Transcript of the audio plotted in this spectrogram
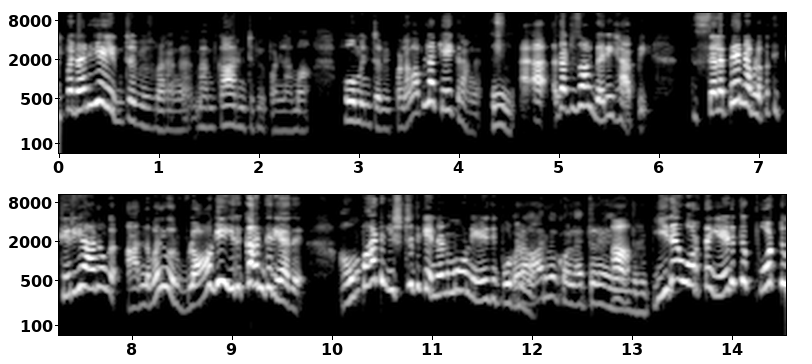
இப்போ நிறைய இன்டர்வியூஸ் வராங்க. மேம் கார் இன்டர்வியூ பண்ணலாமா? ஹோம் இன்டர்வியூ பண்ணலாமா? அப்படிலாம் கேட்குறாங்க that is all very happy சில பேர் நம்மளை பற்றி தெரியாதவங்க அந்த மாதிரி ஒரு vlog-ஏ இருக்கான்னு தெரியாது. அவன் பாட்டுக்கு இஷ்டத்துக்கு என்னென்னமோ ஒன்று எழுதி போட்டுருவான். ஆர்வ. இதை ஒருத்தன் எடுத்து போட்டு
